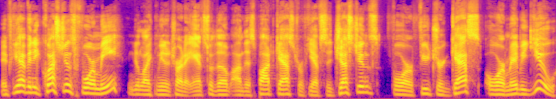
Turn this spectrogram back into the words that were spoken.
If you have any questions for me, you'd like me to try to answer them on this podcast, or if you have suggestions for future guests, or maybe you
